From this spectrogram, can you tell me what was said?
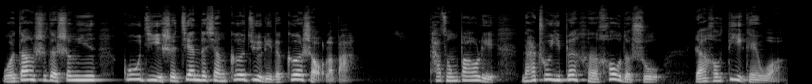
我当时的声音估计是尖得像歌剧里的歌手了吧？他从包里拿出一本很厚的书，然后递给我，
